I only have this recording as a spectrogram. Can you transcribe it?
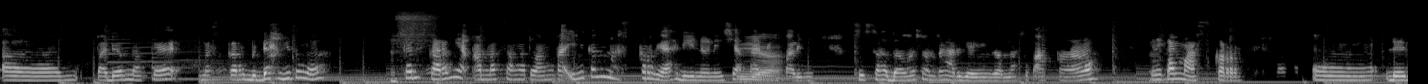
em, pada pakai masker bedah gitu loh kan sekarang yang amat sangat langka ini kan masker ya di Indonesia kan Iya. yang paling susah banget sampai harganya nggak masuk akal. Ini kan masker. Eh, dan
